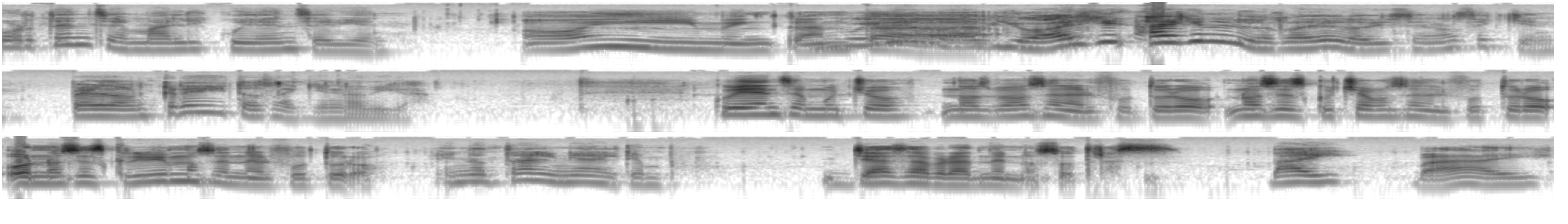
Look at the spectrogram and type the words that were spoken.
Pórtense mal y cuídense bien. Ay, me Muy de encanta. radio. Alguien, alguien en la radio lo dice, no sé quién. Perdón, créditos a quien lo diga. Cuídense mucho. Nos vemos en el futuro. Nos escuchamos en el futuro o nos escribimos en el futuro. En otra línea del tiempo. Ya sabrán de nosotras. Bye. Bye.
